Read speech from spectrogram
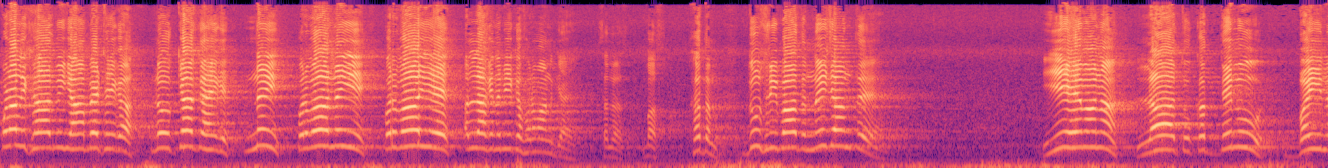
پڑھا لکھا آدمی یہاں بیٹھے گا۔ لوگ کیا کہیں گے؟ نہیں، پرواہ نہیں ہے۔ پرواہ یہ اللہ کے نبی کا فرمان کیا ہے؟ صلی اللہ علیہ وسلم، بس۔ ختم۔ دوسری بات نہیں جانتے۔ یہ ہے مانا لا تقدمو بین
